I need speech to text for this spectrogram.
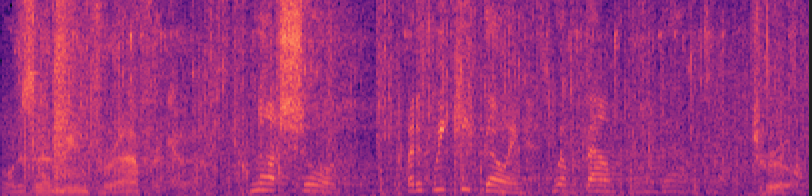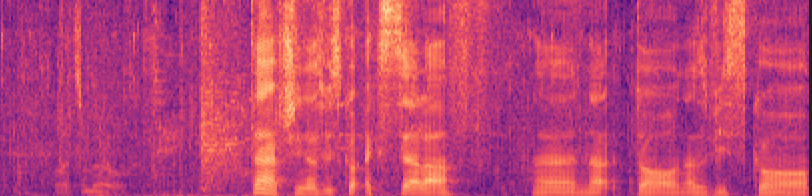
what does that mean for Africa? Not sure. But if we keep going, we're bound to find out. True. Let's move. Tak, czyli nazwisko Excela e, na, to nazwisko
